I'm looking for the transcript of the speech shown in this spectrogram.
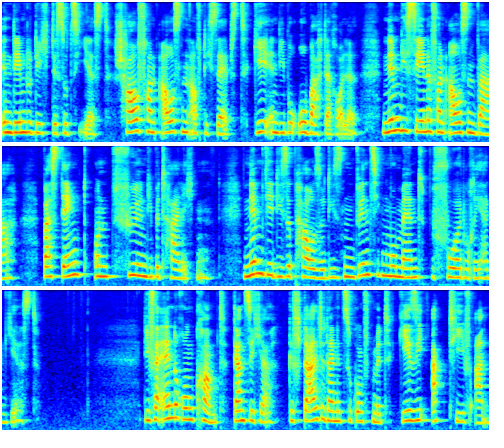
indem du dich dissoziierst. Schau von außen auf dich selbst. Geh in die Beobachterrolle. Nimm die Szene von außen wahr. Was denkt und fühlen die Beteiligten? Nimm dir diese Pause, diesen winzigen Moment, bevor du reagierst. Die Veränderung kommt, ganz sicher. Gestalte deine Zukunft mit. Geh sie aktiv an.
